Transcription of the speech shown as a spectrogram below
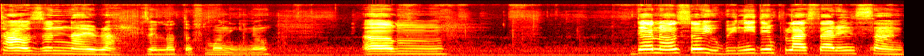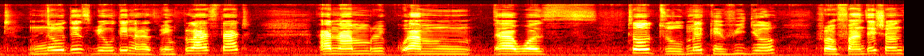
thousand naira. It's a lot of money you know. Um then also you'll be needing plastering sand. You know this building has been plastered and i'm i'm i was told to make a video from foundation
